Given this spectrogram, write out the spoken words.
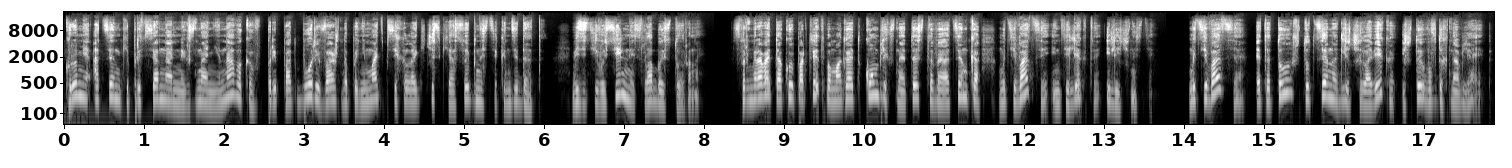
Кроме оценки профессиональных знаний и навыков, при подборе важно понимать психологические особенности кандидата, видеть его сильные и слабые стороны. Сформировать такой портрет помогает комплексная тестовая оценка мотивации, интеллекта и личности. Мотивация — это то, что ценно для человека и что его вдохновляет.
